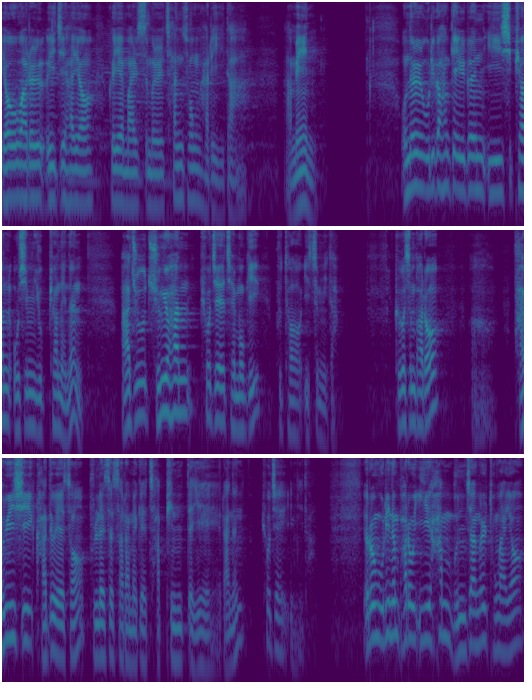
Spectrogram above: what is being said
여호와를 의지하여 그의 말씀을 찬송하리이다 아멘 오늘 우리가 함께 읽은 이 시편 56편에는 아주 중요한 표제 제목이 붙어 있습니다. 그것은 바로 어, 다윗이 가드에서 블레셋 사람에게 잡힌 때에라는 표제입니다. 여러분 우리는 바로 이 한 문장을 통하여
